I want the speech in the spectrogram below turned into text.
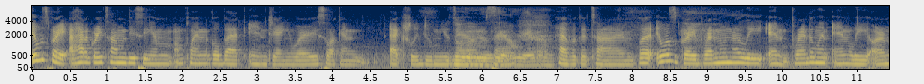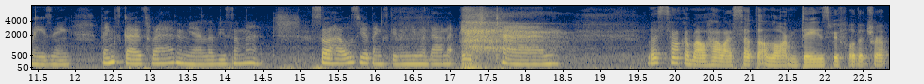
it was great. I had a great time in DC. I'm, I'm planning to go back in January so I can actually do Do museums and yeah. have a good time. But it was great. Brandon and Lee and Brandon and Lee are amazing. Thanks guys for having me. I love you so much. So how was your Thanksgiving? You went down to H Town. Let's talk about how I set the alarm days before the trip.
